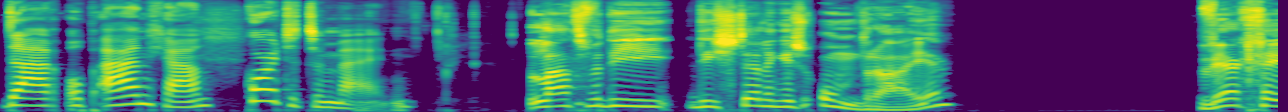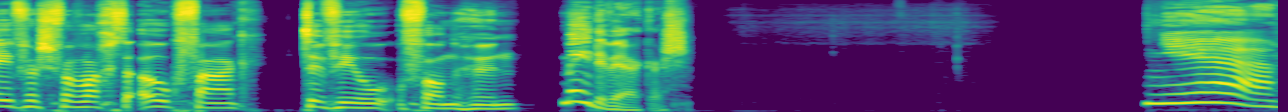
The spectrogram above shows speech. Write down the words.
daarop aangaan, korte termijn. Laten we die, die stelling eens omdraaien. Werkgevers verwachten ook vaak te veel van hun medewerkers. Ja,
